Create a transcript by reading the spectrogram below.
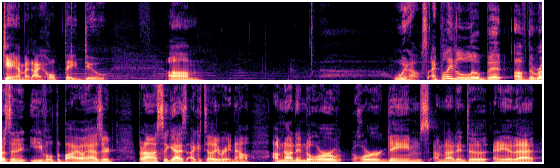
damn it, I hope they do. Um, what else? I played a little bit of the Resident Evil, the Biohazard, but honestly, guys, I can tell you right now, I'm not into horror horror games. I'm not into any of that.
